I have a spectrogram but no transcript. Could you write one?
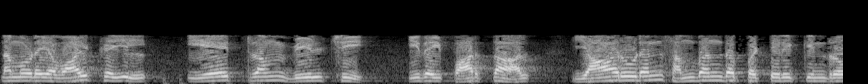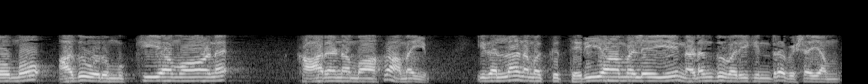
நம்முடைய வாழ்க்கையில் ஏற்றம் வீழ்ச்சி. இதை பார்த்தால் யாருடன் சம்பந்தப்பட்டிருக்கின்றோமோ அது ஒரு முக்கியமான காரணமாக அமையும். இதெல்லாம் நமக்கு தெரியாமலேயே நடந்து வருகின்ற விஷயம்.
